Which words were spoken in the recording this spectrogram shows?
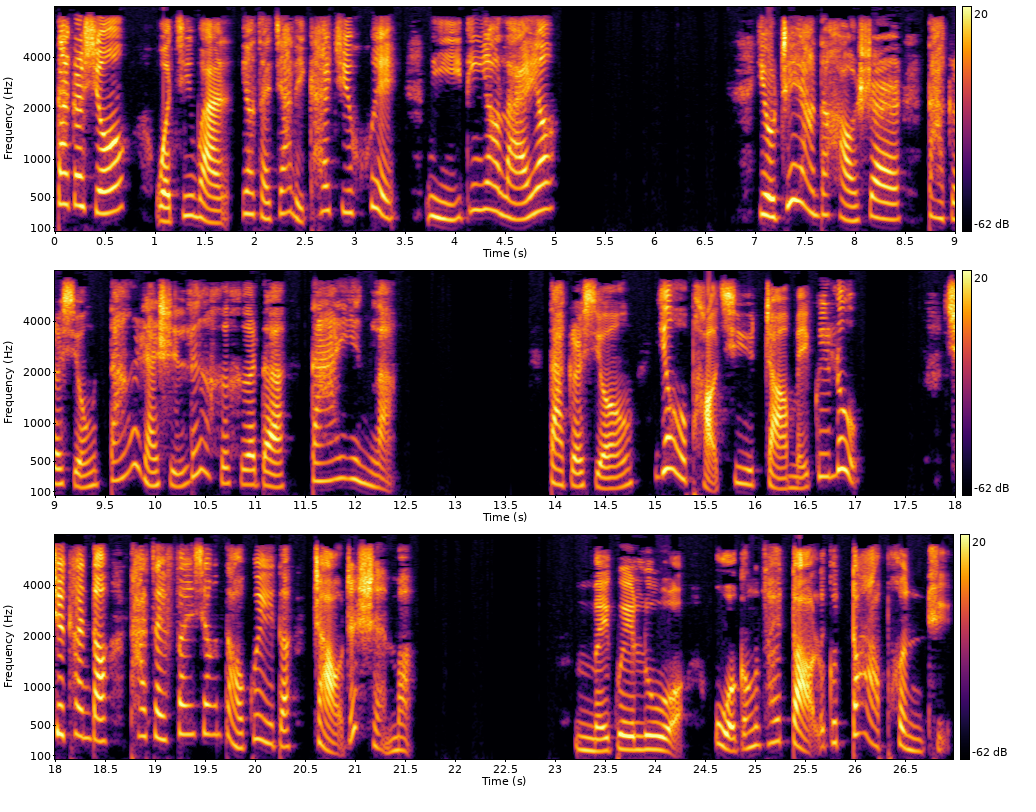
大个熊。我今晚要在家里开聚会，你一定要来哟。有这样的好事儿，大个熊当然是乐呵呵的答应了。大个熊又跑去找玫瑰鹿，却看到他在翻箱倒柜的找着什么。玫瑰鹿，我刚才打了个大喷嚏，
